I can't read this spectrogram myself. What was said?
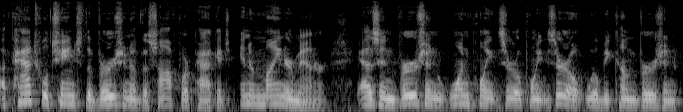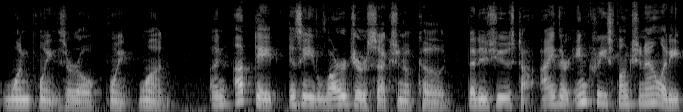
A patch will change the version of the software package in a minor manner, as in version 1.0.0 will become version 1.0.1. An update is a larger section of code that is used to either increase functionality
